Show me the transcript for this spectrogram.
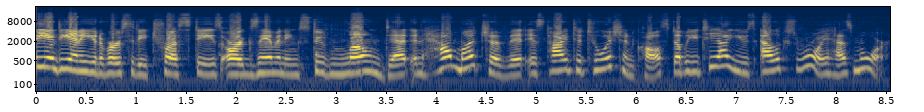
The Indiana University trustees are examining student loan debt and how much of it is tied to tuition costs. WTIU's Alex Roy has more.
